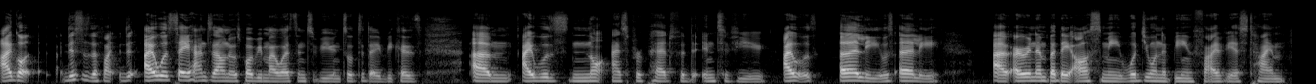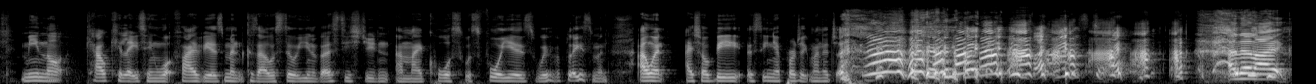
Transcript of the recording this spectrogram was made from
I got this is the fun. I would say hands down, it was probably my worst interview until today because um, I was not as prepared for the interview. I was early. It was early. I, I remember they asked me, "What do you want to be in five years' time?" Me not calculating what five years meant because I was still a university student and my course was four years with a placement. I went, "I shall be a senior project manager." and they're like,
